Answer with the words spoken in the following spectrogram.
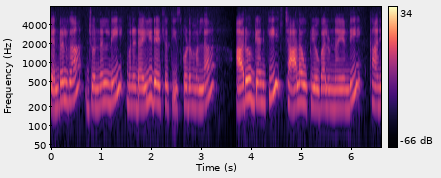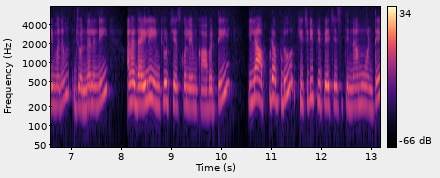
జనరల్గా జొన్నల్ని మన డైలీ డైట్లో తీసుకోవడం వల్ల ఆరోగ్యానికి చాలా ఉపయోగాలు ఉన్నాయండి. కానీ మనం జొన్నలని అలా డైలీ ఇంక్లూడ్ చేసుకోలేము కాబట్టి ఇలా అప్పుడప్పుడు కిచిడి ప్రిపేర్ చేసి తిన్నాము అంటే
